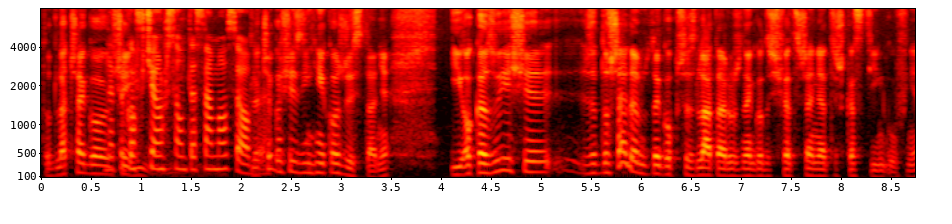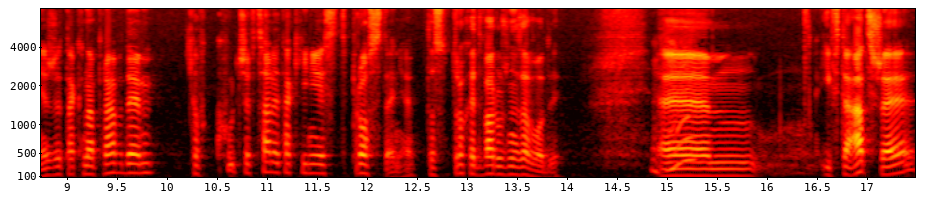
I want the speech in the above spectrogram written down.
To dlaczego, Dlaczego się- wciąż są te same osoby? dlaczego się z nich nie korzysta, nie? I okazuje się, że doszedłem do tego przez lata różnego doświadczenia też castingów, nie? Że tak naprawdę to kurczę wcale takie nie jest proste, nie? To są trochę dwa różne zawody. Em, I w teatrze,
